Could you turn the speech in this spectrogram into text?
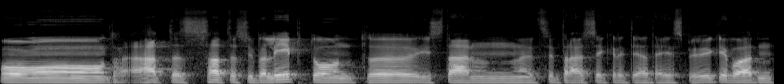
und hat das, hat das überlebt und äh, ist dann Zentralsekretär der SPÖ geworden.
